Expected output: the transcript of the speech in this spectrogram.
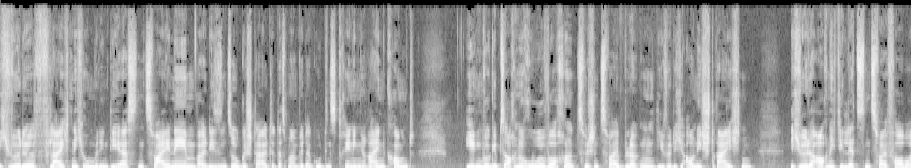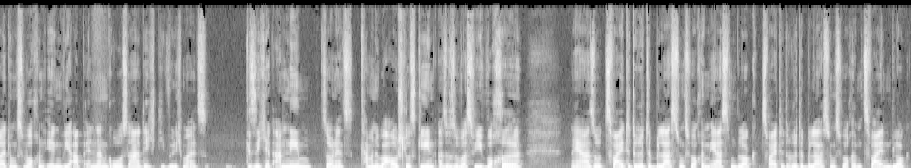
Ich würde vielleicht nicht unbedingt die ersten zwei nehmen, weil die sind so gestaltet, dass man wieder gut ins Training reinkommt. Irgendwo gibt es auch eine Ruhewoche zwischen zwei Blöcken, die würde ich auch nicht streichen. Ich würde auch nicht die letzten zwei Vorbereitungswochen irgendwie abändern, großartig. Die würde ich mal als gesichert annehmen. So, und jetzt kann man über Ausschluss gehen. Also sowas wie Woche, naja, so zweite, dritte Belastungswoche im ersten Block, zweite, dritte Belastungswoche im zweiten Block.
